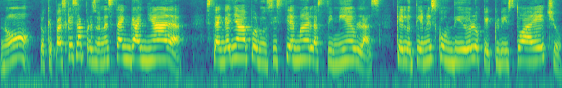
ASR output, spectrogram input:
No, lo que pasa es que esa persona está engañada, está engañada por un sistema de las tinieblas que lo tiene escondido lo que Cristo ha hecho.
